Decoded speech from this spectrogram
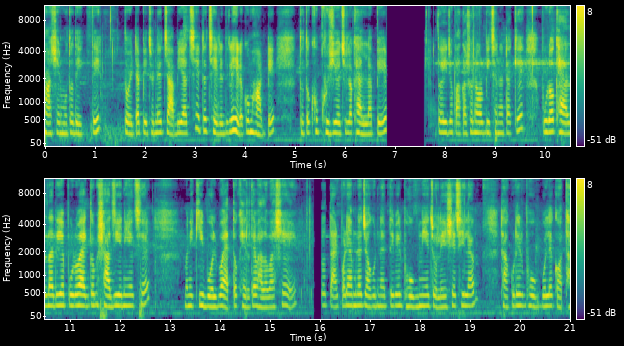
হাঁসের মতো দেখতে। তো এটা পেছনে চাবি আছে, এটা ছেড়ে দিলে এরকম হাঁটে। তো তো খুব খুশি হয়েছিল খেলনা পেয়ে। তো এই যে পাকা সোনা ওর বিছানাটাকে পুরো খেলনা দিয়ে পুরো একদম সাজিয়ে নিয়েছে। মানে কি বলব, এত খেলতে ভালোবাসে। তো তারপরে আমরা জগন্নাথ দেবের ভোগ নিয়ে চলে এসেছিলাম। ঠাকুরের ভোগ বলে কথা,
